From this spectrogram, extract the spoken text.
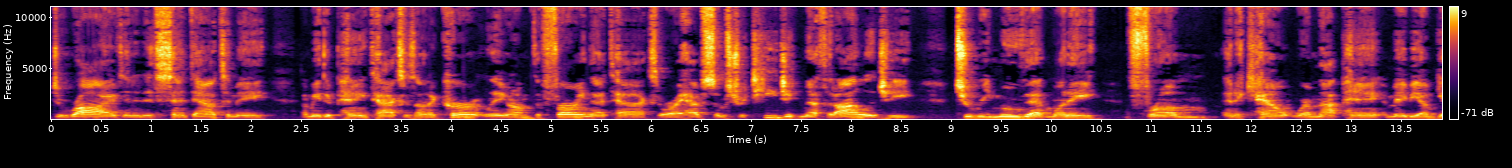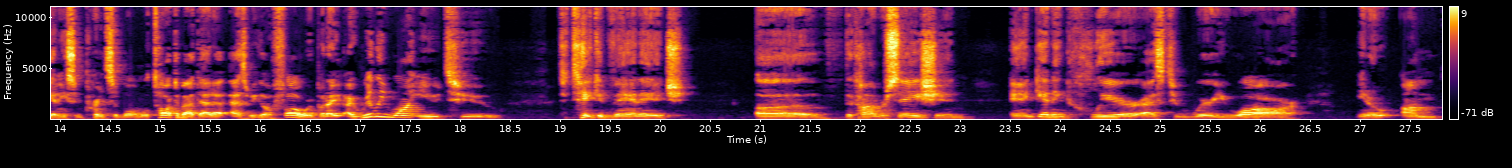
derived and it is sent out to me, I'm either paying taxes on it currently or I'm deferring that tax or I have some strategic methodology to remove that money from an account where I'm not paying, maybe I'm getting some principal. And we'll talk about that uh, as we go forward. But I, I really want you to, to take advantage of the conversation and getting clear as to where you are. You know, I'm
